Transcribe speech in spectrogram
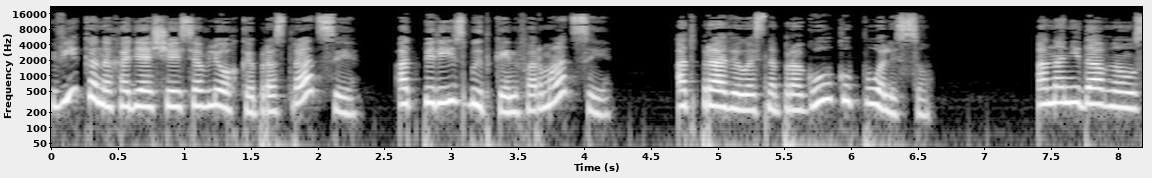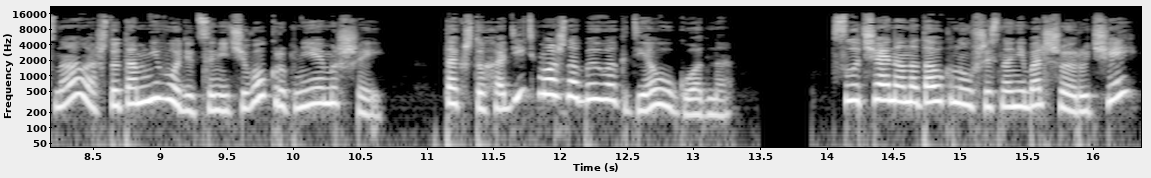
Вика, находящаяся в легкой прострации от переизбытка информации, отправилась на прогулку по лесу. Она недавно узнала, что там не водится ничего крупнее мышей, так что ходить можно было где угодно. Случайно натолкнувшись на небольшой ручей,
